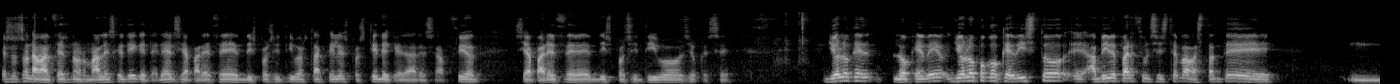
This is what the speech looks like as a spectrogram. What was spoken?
esos son avances normales que tiene que tener. Si aparecen dispositivos táctiles, pues tiene que dar esa opción. Si aparecen dispositivos, yo qué sé. Yo lo que lo que veo, yo lo poco que he visto, eh, a mí me parece un sistema bastante mm,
